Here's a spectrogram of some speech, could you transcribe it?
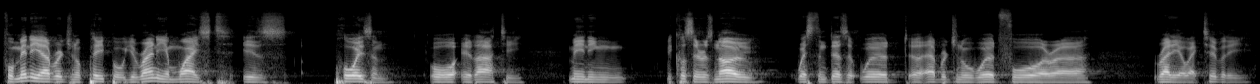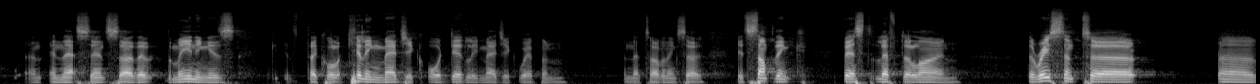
For many Aboriginal people, uranium waste is poison or irati, meaning because there is no Western Desert word, uh, Aboriginal word for uh, radioactivity in, in, that sense. So the, the meaning is, they call it killing magic or deadly magic weapon and that type of thing. So it's something best left alone. The recent uh, uh,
